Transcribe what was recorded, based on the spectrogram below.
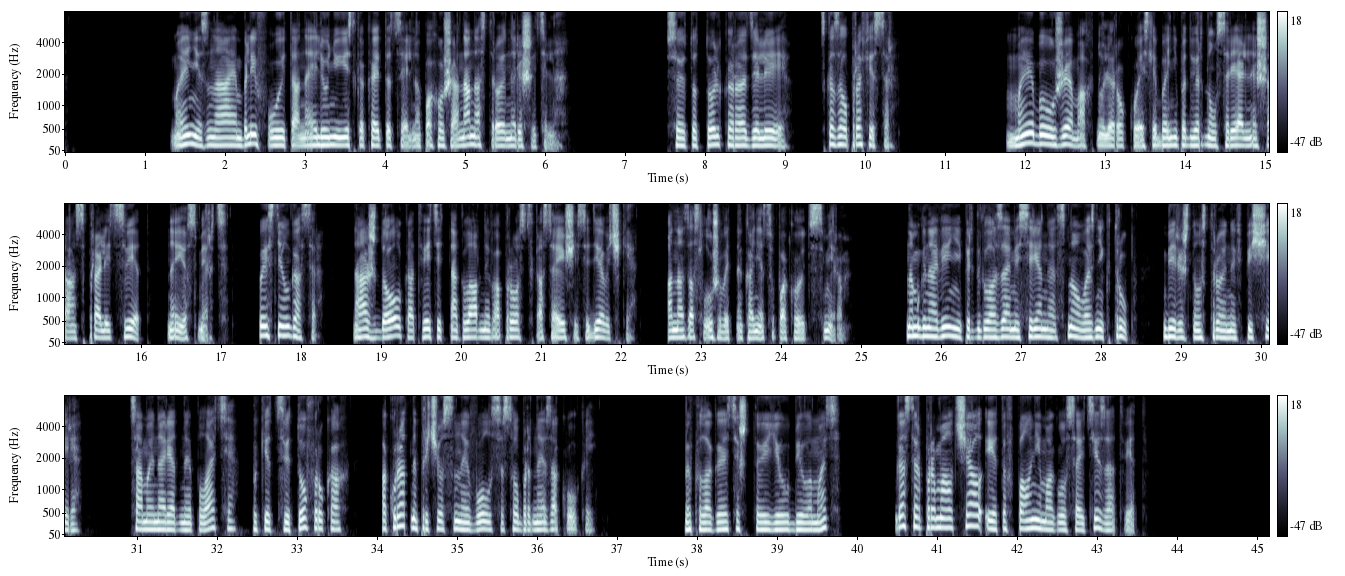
«Мы не знаем, блефует она или у нее есть какая-то цель, но, похоже, она настроена решительно». «Все это только ради Леи», — сказал профессор. «Мы бы уже махнули рукой, если бы не подвернулся реальный шанс пролить свет на ее смерть», — пояснил Гассер. «Наш долг — ответить на главный вопрос, касающийся девочки. Она заслуживает, наконец, упокоиться с миром». На мгновение перед глазами сирены снова возник труп, бережно устроенный в пещере. Самое нарядное платье, букет цветов в руках, аккуратно причесанные волосы, собранные заколкой. «Вы полагаете, что ее убила мать?» Гастер промолчал, и это вполне могло сойти за ответ.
